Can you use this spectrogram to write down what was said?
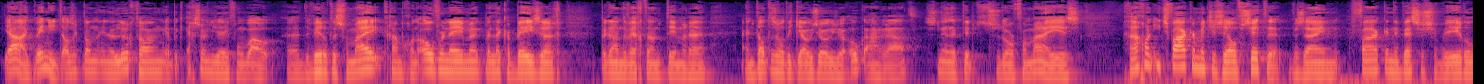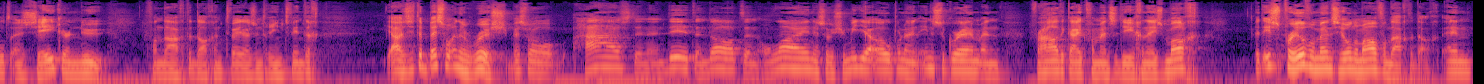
ja, ik weet niet. Als ik dan in de lucht hang, heb ik echt zo'n idee van: wauw, uh, de wereld is van mij. Ik ga hem gewoon overnemen. Ik ben lekker bezig. Ik ben aan de weg aan het timmeren. En dat is wat ik jou sowieso ook aanraad. Snelle tips tussendoor van mij is: ga gewoon iets vaker met jezelf zitten. We zijn vaak in de westerse wereld en zeker nu, vandaag de dag in 2023. Ja, we zitten best wel in een rush. Best wel haast en, en dit en dat. En online en social media openen en Instagram. En verhalen kijken van mensen die je genees mag. Het is voor heel veel mensen heel normaal vandaag de dag. En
